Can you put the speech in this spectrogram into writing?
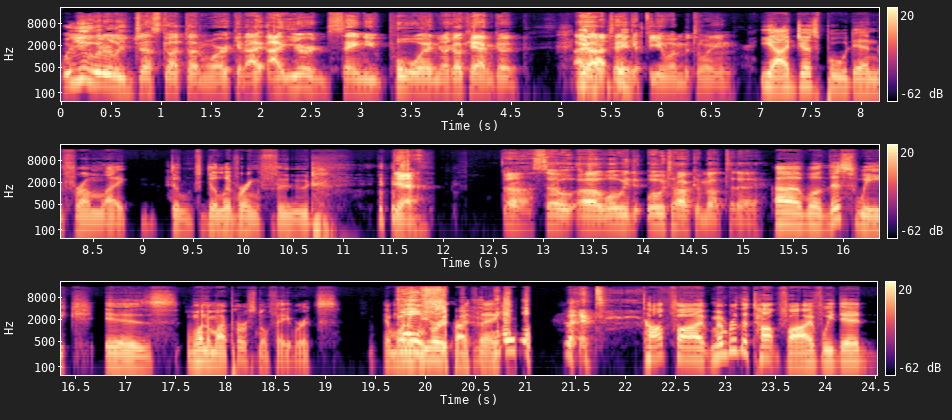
Well, you literally just got done working. I, I, you're saying you pull in. You're like, okay, I'm good. I Yeah, gotta take did. a few in between. yeah, I just pulled in from like del- delivering food. Yeah. Uh, so, uh, what we what we talking about today? Uh, well, this week is one of my personal favorites, and one of yours, I think. Bullshit. Top five. Remember the top five we did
